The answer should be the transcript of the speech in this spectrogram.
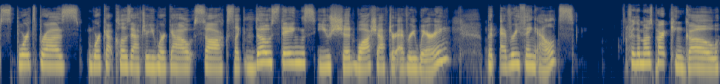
sports bras, workout clothes after you work out, socks, like those things you should wash after every wearing. But everything else, for the most part, can go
